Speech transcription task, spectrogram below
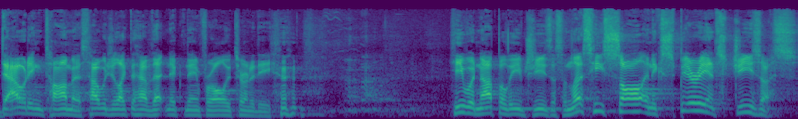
doubting Thomas. How would you like to have that nickname for all eternity? he would not believe Jesus unless he saw and experienced Jesus.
